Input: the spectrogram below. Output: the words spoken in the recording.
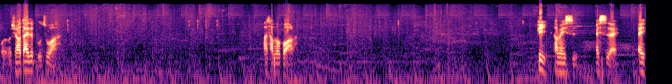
我我需要带着补助啊。啊，差不多挂了。屁，他没死，没死哎哎，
